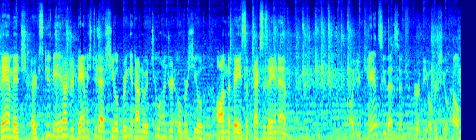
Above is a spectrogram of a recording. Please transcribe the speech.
damage, or excuse me, 800 damage to that shield, bringing it down to a 200 over shield on the base of Texas A&M. Oh, you can see that sentry or the overshield help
